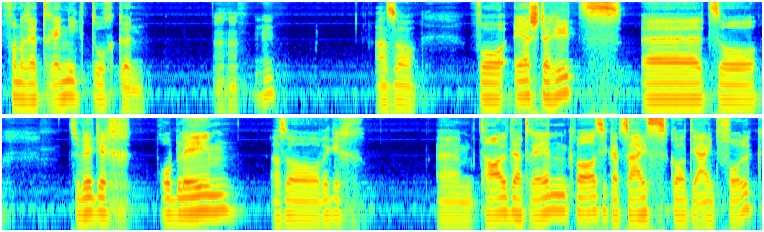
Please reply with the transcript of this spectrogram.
von einer Trennung durchgehen. Also von erster Ritz äh, zu, zu wirklich Problem, also wirklich ähm, Tal der Tränen quasi. Ich glaube, das heisst sogar die eine Folge.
